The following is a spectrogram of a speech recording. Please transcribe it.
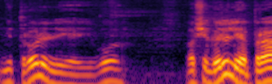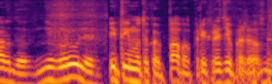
не троллю ли я его, вообще говорю ли я правду, не вру ли. И ты ему такой, папа, прекрати, пожалуйста.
